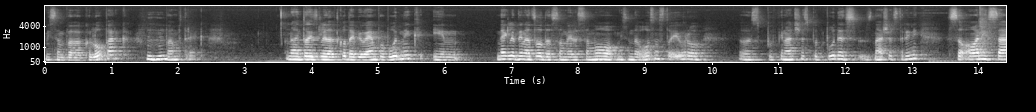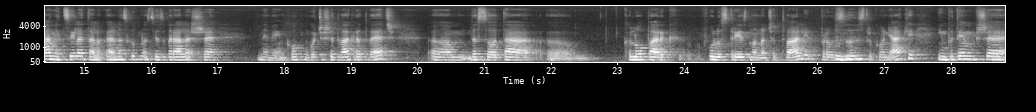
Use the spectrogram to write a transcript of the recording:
mislim v Kolopark, uh mhm. -huh. Pump Track. No, in to je izgledalo tako, da je bil en pobudnik, in ne glede na to, da so imeli samo, mislim, da 800 evrov finančne spodbude z, naše strani, so oni sami, cela ta lokalna skupnost je zbrala še ne vem, koliko, mogoče še dvakrat več, um, da so ta. Um, kolopark fulustrezno načrtovali, prav z uh mhm. -huh. strokovnjaki, in potem še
